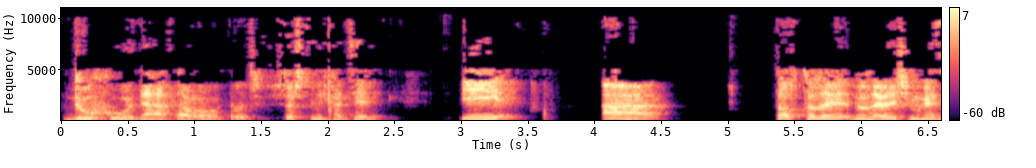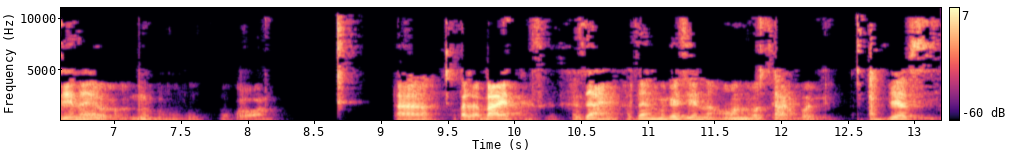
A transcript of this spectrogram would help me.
духу, да, того, того все, что они хотели. И а, тот, кто ну, заведующий магазина, ну, а, балабайт, хозяин, хозяин магазина, он вот так вот, без,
